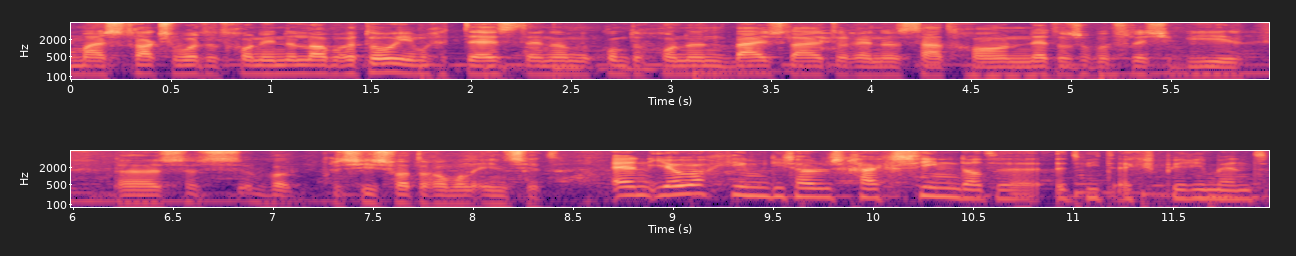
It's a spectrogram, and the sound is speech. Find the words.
maar straks wordt het gewoon in een laboratorium getest en dan komt er gewoon een bijsluiter en dan staat gewoon net als op een flesje bier precies wat er allemaal in zit. En Joachim die zou dus graag zien dat het wiet-experiment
